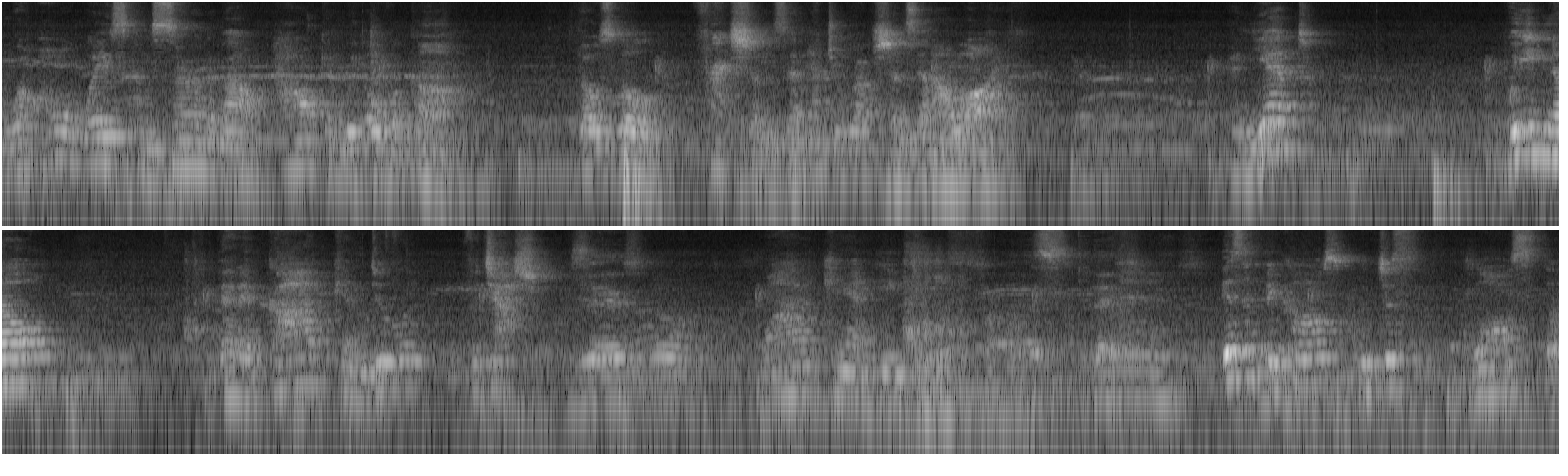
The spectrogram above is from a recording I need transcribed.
And we're always concerned about how can we overcome those little fractions and interruptions in our life. And yet, we know that if God can do it for Joshua, Yes, Lord. why can't he do it for us? Yes. Is it because we've just lost the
